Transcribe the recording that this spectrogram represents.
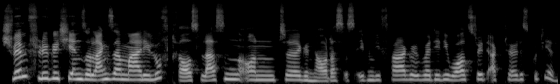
Schwimmflügelchen so langsam mal die Luft rauslassen und äh, genau das ist eben die Frage, über die die Wall Street aktuell diskutiert.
